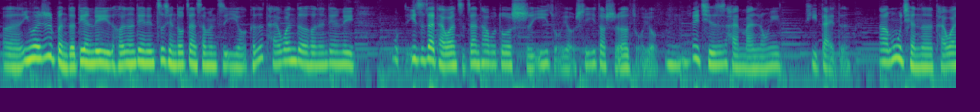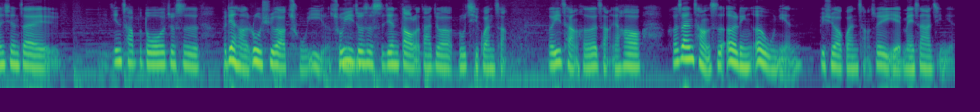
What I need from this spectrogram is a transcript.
嗯，因为日本的电力核能电力之前都占三分之一哦，可是台湾的核能电力。一直在台湾只占差不多十一左右，十一到十二左右，嗯，所以其实是还蛮容易替代的。那目前呢，台湾现在已经差不多就是核电厂陆续要除役了，除役就是时间到了，它就要如期关厂，核一厂、核二厂，然后核三厂是二零二五年必须要关厂，所以也没剩下几年。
